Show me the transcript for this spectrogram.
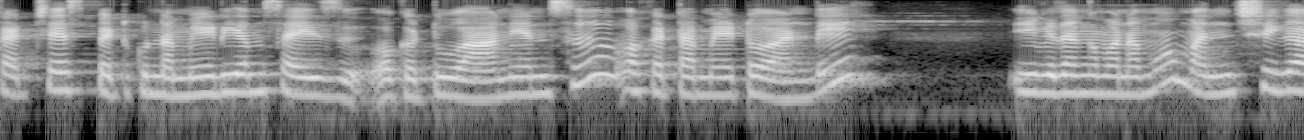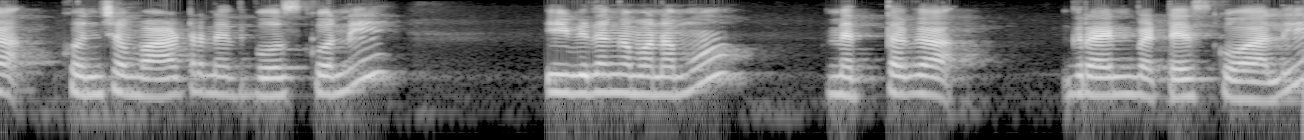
కట్ చేసి పెట్టుకున్న మీడియం సైజు ఒక టూ ఆనియన్స్ ఒక టమాటో అండి. ఈ విధంగా మనము మంచిగా కొంచెం వాటర్ అనేది పోసుకొని ఈ విధంగా మనము మెత్తగా గ్రైండ్ పెట్టేసుకోవాలి.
